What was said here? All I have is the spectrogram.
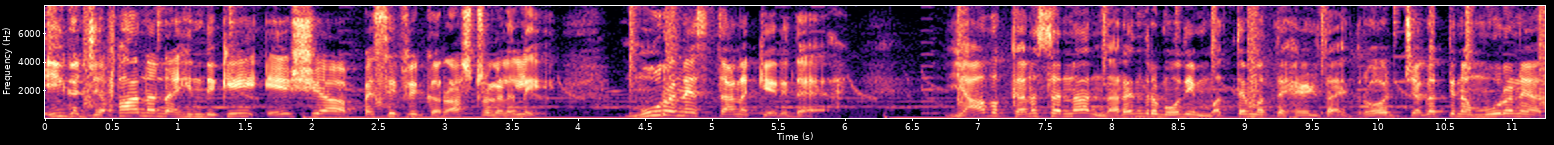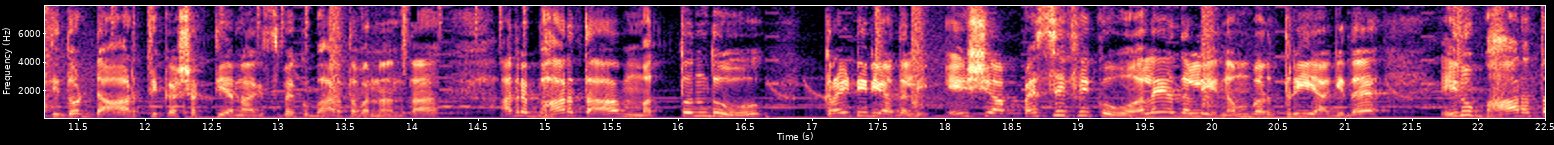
ಈಗ ಜಪಾನನ್ನ ಹಿಂದಿಕ್ಕಿ ಏಷ್ಯಾ ಪೆಸಿಫಿಕ್ ರಾಷ್ಟ್ರಗಳಲ್ಲಿ ಮೂರನೇ ಸ್ಥಾನಕ್ಕೇರಿದೆ. ಯಾವ ಕನಸನ್ನ ನರೇಂದ್ರ ಮೋದಿ ಮತ್ತೆ ಮತ್ತೆ ಹೇಳ್ತಾ ಇದ್ರು, ಜಗತ್ತಿನ ಮೂರನೇ ಅತಿ ದೊಡ್ಡ ಆರ್ಥಿಕ ಶಕ್ತಿಯನ್ನಾಗಿಸಬೇಕು ಭಾರತವನ್ನ ಅಂತ. ಆದರೆ ಭಾರತ ಮತ್ತೊಂದು ಕ್ರೈಟೀರಿಯಾದಲ್ಲಿ, ಏಷ್ಯಾ ಪೆಸಿಫಿಕ್ ವಲಯದಲ್ಲಿ ನಂಬರ್ ತ್ರೀ ಆಗಿದೆ. ಇದು ಭಾರತ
